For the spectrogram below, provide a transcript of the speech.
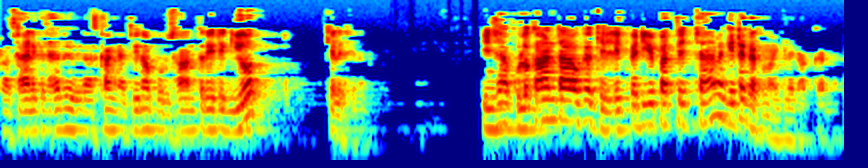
රසායනික සාධක වෙනස්කම් ඇති වෙන පුරුෂාන්තරයට ගියොත් කෙලසෙනවා. ඒ නිසා කුලකාන්තාවක කෙල්ලෙක් වැඩි විපත් වෙච්චාම ගෙට කරනවා කියලා එකක් කරනවා.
